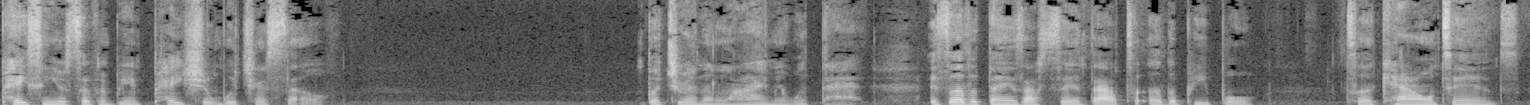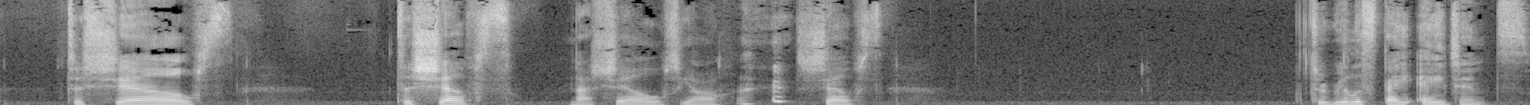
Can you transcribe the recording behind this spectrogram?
pacing yourself and being patient with yourself. But you're in alignment with that. It's other things I've sent out to other people, to accountants, to shelves, to chefs, not shelves, y'all, shelves, to real estate agents.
